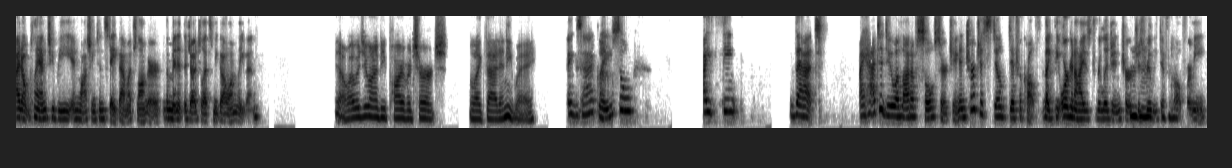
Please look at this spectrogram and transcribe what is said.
I don't plan to be in Washington state that much longer. The minute the judge lets me go, I'm leaving. Yeah. Why would you want to be part of a church like that anyway? Exactly. so I think that I had to do a lot of soul searching, and church is still difficult. Like the organized religion church mm-hmm. is really mm-hmm. difficult mm-hmm. for me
